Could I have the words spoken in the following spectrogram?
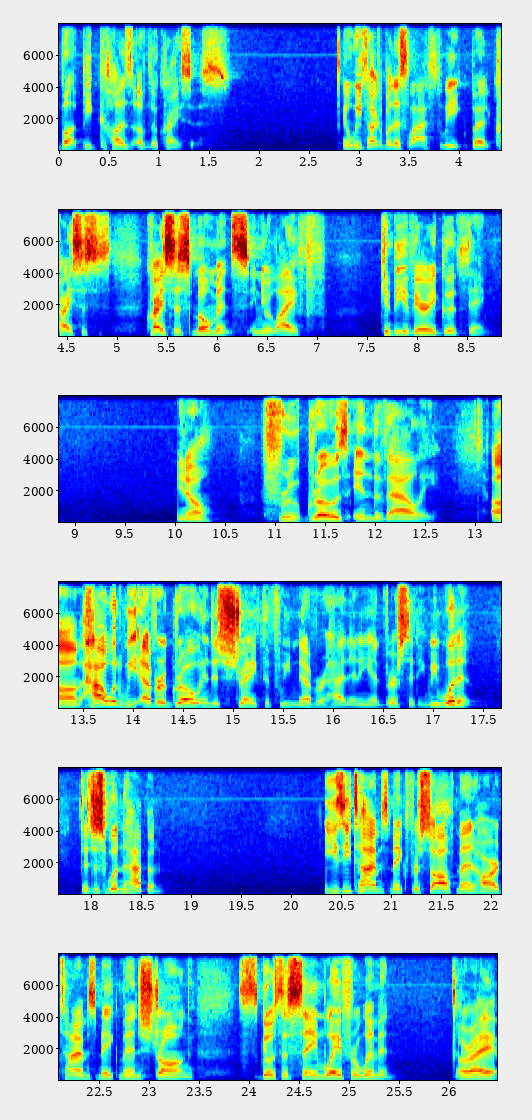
but because of the crisis. And we talked about this last week, but crisis crisis moments in your life can be a very good thing. You know, fruit grows in the valley. Um, how would we ever grow into strength if we never had any adversity? We wouldn't. It just wouldn't happen. Easy times make for soft men, hard times make men strong. Goes the same way for women. All right?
